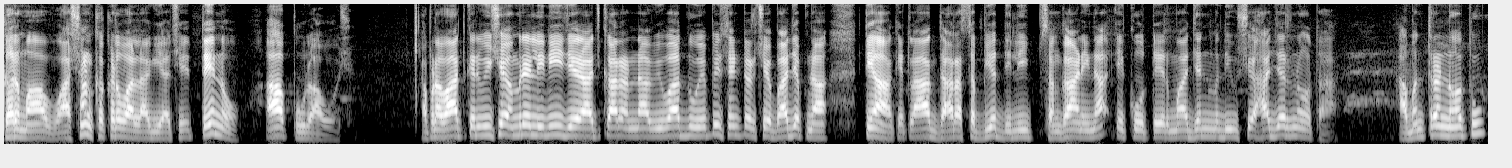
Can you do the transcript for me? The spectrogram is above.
ઘરમાં વાસણ ખખડવા લાગ્યા છે, તેનો આ પુરાવો છે. આપણે વાત કરવી છે અમરેલીની, જે રાજકારણના વિવાદનું એપિસેન્ટર છે ભાજપના, ત્યાં કેટલાક ધારાસભ્ય દિલીપ સંઘાણીના એકોતેરમાં જન્મદિવસે હાજર નહોતા. આમંત્રણ નહોતું,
